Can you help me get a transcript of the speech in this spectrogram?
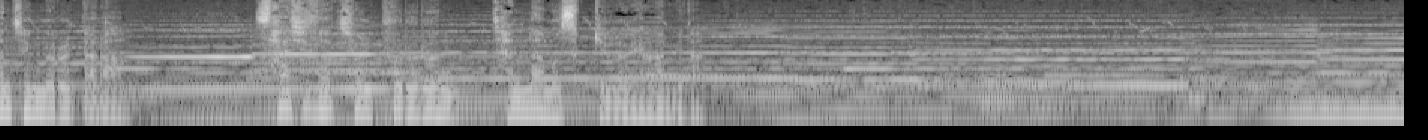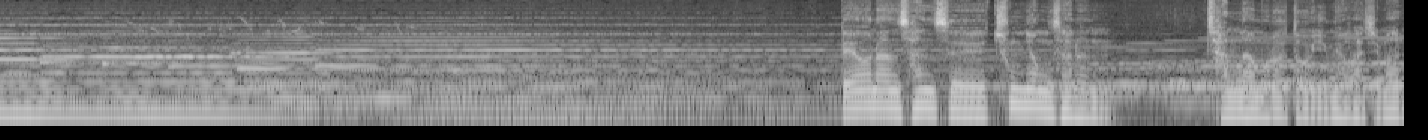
산책로를 따라 사시사철 푸르른 잣나무 숲길로 향합니다. 빼어난 산세의 충령산은 잣나무로도 유명하지만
